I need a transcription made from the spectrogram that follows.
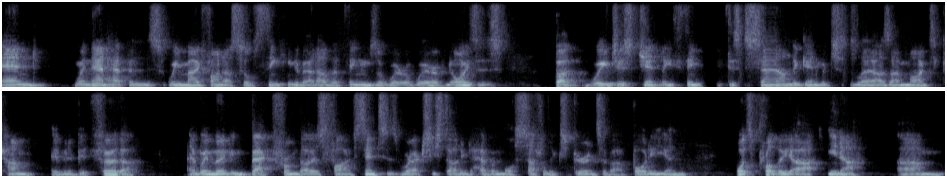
And when that happens, we may find ourselves thinking about other things or we're aware of noises, but we just gently think this sound again, which allows our mind to come even a bit further. And we're moving back from those five senses. We're actually starting to have a more subtle experience of our body and what's probably our inner, um,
